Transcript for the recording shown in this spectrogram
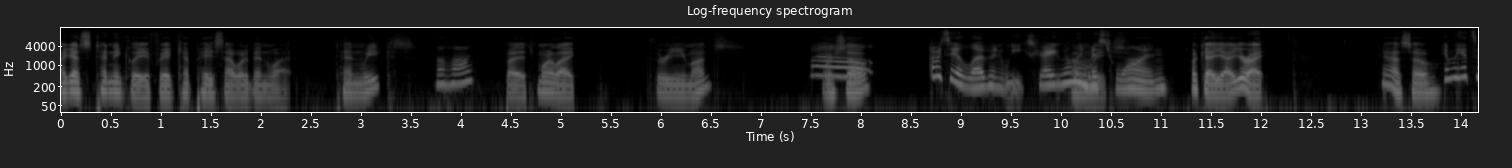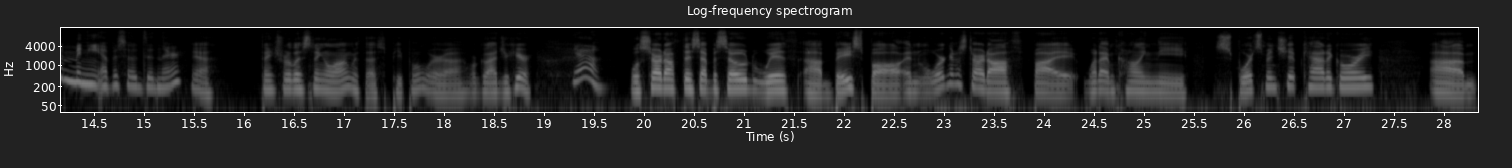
I guess technically, if we had kept pace, that would have been what, 10 weeks? Uh huh. But it's more like three months or so. Well, I would say 11 weeks, right? We only missed weeks. one. Okay, yeah, you're right. Yeah, so And we had some mini episodes in there. yeah. Thanks for listening along with us, people. We're uh, we're glad you're here. Yeah. We'll start off this episode with uh, baseball, and we're going to start off by what I'm calling the sportsmanship category. Um,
